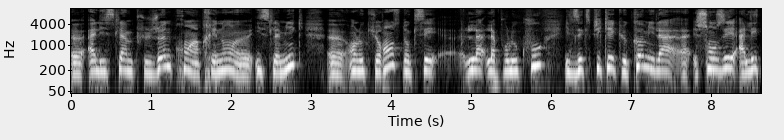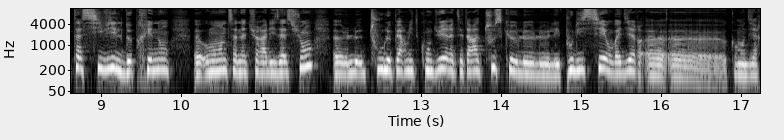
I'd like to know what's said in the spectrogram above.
euh, à l'islam plus jeune, prend un prénom islamique, en l'occurrence. Donc là, pour le coup, ils expliquaient que comme il a changé à l'état civil de prénom au moment de sa naturalisation, tout le permis de conduire, etc., tout ce que le, les policiers, on va dire, comment dire,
